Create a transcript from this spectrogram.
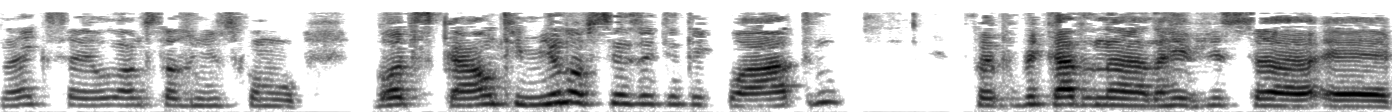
né? Que saiu lá nos Estados Unidos como God's Country, em 1984 foi publicado na, na revista é,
